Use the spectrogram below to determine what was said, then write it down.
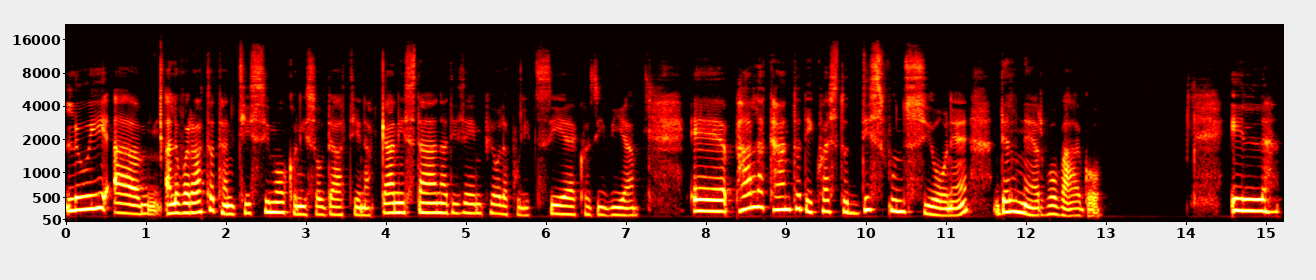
lui um, ha lavorato tantissimo con i soldati in Afghanistan, ad esempio, la polizia e così via. E parla tanto di questa disfunzione del nervo vago. Il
